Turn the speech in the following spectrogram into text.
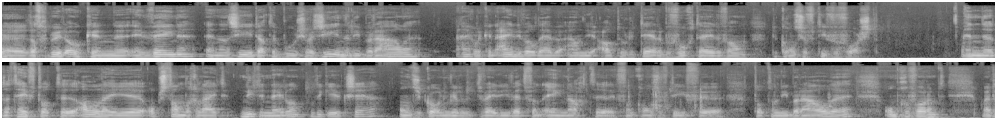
Uh, dat gebeurde ook in, uh, in Wenen. En dan zie je dat de bourgeoisie en de liberalen eigenlijk een einde wilden hebben aan die autoritaire bevoegdheden van de conservatieve vorst. En uh, dat heeft tot allerlei opstanden geleid. Niet in Nederland, moet ik eerlijk zeggen. Onze koning Willem II die werd van één nacht van conservatief tot een liberaal omgevormd. Maar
